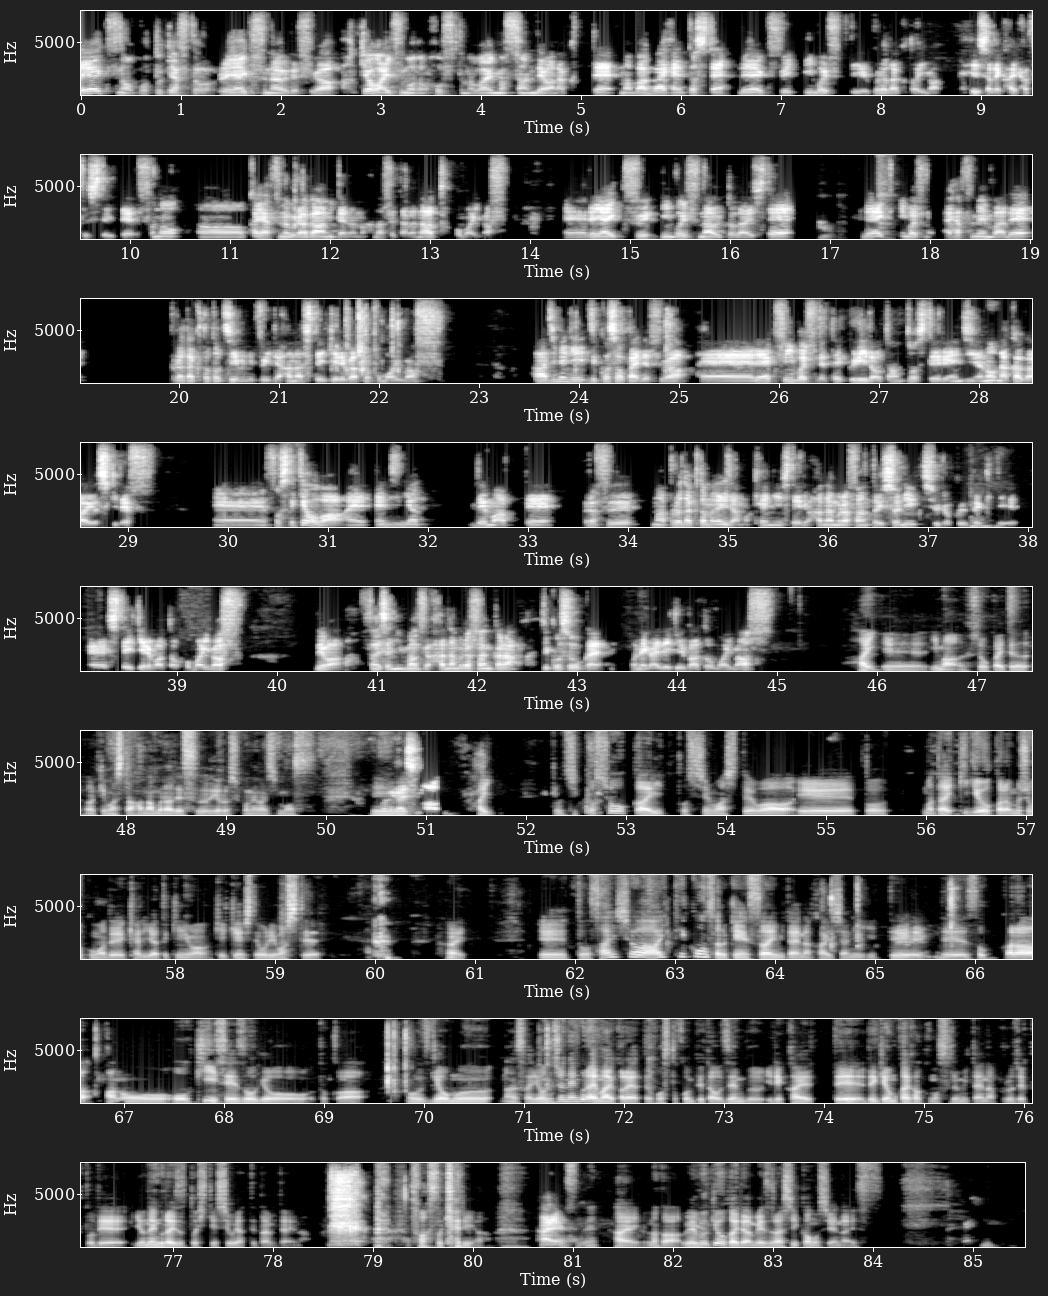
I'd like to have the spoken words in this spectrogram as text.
レイヤー X のポッドキャスト、レイヤー X Now ですが、今日はいつものホストのワイマスさんではなくて、まあ、番外編として、レイヤー X インボイスっていうプロダクトを今、弊社で開発していて、その開発の裏側みたいなのを話せたらなと思います。えー、レイヤー X インボイス Now と題して、レイヤー X インボイスの開発メンバーで、プロダクトとチームについて話していければと思います。はじめに自己紹介ですが、えー、レイヤー X インボイスでテックリードを担当しているエンジニアの中川よしきです。えー、そして今日は、えエンジニアでもあって、プラス、まあ、プロダクトマネージャーも兼任している花村さんと一緒に収録できて、えー、していければと思います。では、最初にまず花村さんから自己紹介お願いできればと思います。はい、えー、今紹介いただきました花村です。よろしくお願いします。えー、お願いします。はい。自己紹介としましては、えっ、ー、と、まあ、大企業から無職までキャリア的には経験しておりまして、はい。えっ、ー、と、最初は IT コンサル兼 SI みたいな会社にいて、で、そこから、あの、大きい製造業とか、業務、なんですか、40年ぐらい前からやってるホストコンピューターを全部入れ替えて、で、業務改革もするみたいなプロジェクトで、4年ぐらいずっと火消しをやってたみたいな、ファーストキャリアですね。はい。はい。なんか、ウェブ業界では珍しいかもしれないです。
